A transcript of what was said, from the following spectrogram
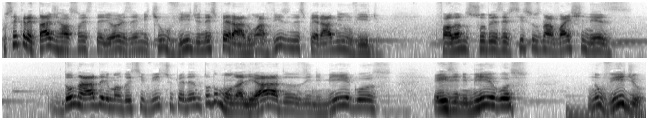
O secretário de Relações Exteriores emitiu um vídeo inesperado, um aviso inesperado em um vídeo, falando sobre exercícios navais chineses. Do nada ele mandou esse vídeo surpreendendo todo mundo, aliados, inimigos, ex-inimigos. No vídeo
